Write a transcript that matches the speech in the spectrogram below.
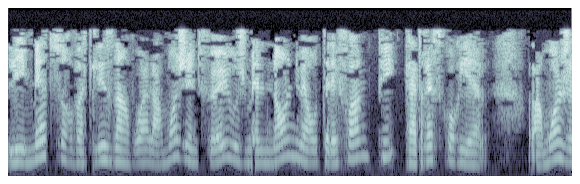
les mettre sur votre liste d'envoi. Alors moi, j'ai une feuille où je mets le nom, le numéro de téléphone, puis l'adresse courriel. Alors moi, je,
